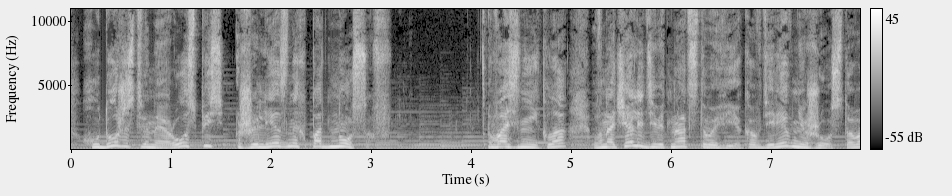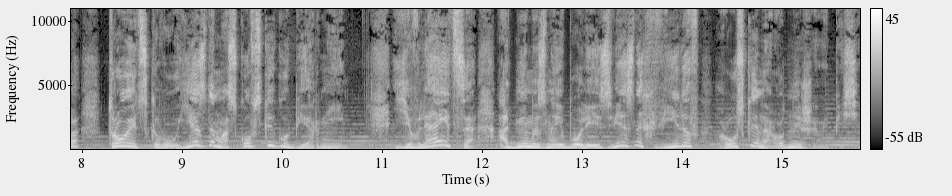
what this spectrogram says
– художественная роспись железных подносов – возникла в начале XIX века в деревне Жостово Троицкого уезда Московской губернии. Является одним из наиболее известных видов русской народной живописи.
